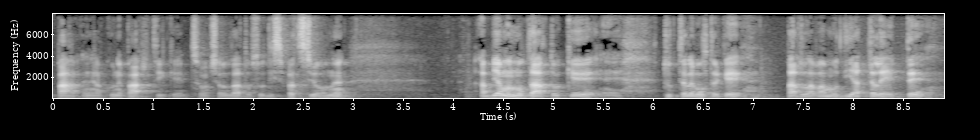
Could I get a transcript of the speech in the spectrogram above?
par- in alcune parti che insomma, ci hanno dato soddisfazione, abbiamo notato che eh, tutte le volte che parlavamo di atlete,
